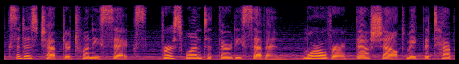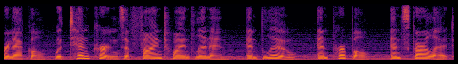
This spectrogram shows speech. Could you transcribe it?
Exodus chapter 26, verse 1 to 37. Moreover, thou shalt make the tabernacle with ten curtains of fine twined linen, and blue, and purple, and scarlet.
